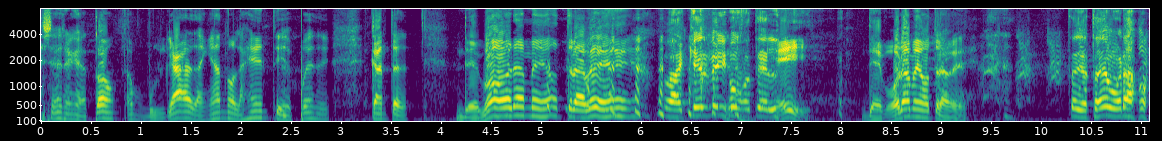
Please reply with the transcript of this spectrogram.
ese reggaetón tan vulgar, dañando a la gente, y después de- canta, devórame otra vez. Aquel viejo motel. ¡Ey! Devórame otra vez. Ya está devorado.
